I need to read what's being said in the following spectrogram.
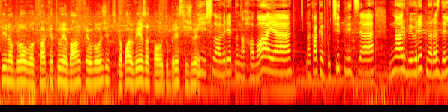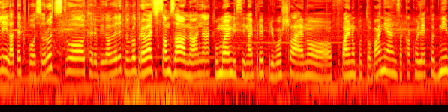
fino bilo v kakšne tuje banke vložiti, ga pa vezati, pa od obresti živeti. bi šla verjetno na Havaje, na kakšne počitnice, denar bi verjetno razdelila tek po sorodstvu, ker bi ga verjetno bilo preveč sam zame. a Ne? po mojem bi si najprej privoščila eno fajno potovanje za kako leto dni.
